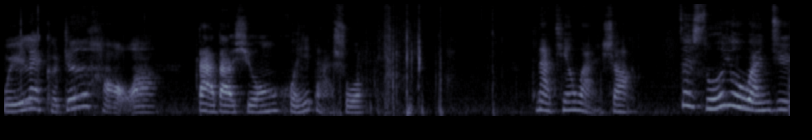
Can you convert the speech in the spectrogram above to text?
回来可真好啊！大大熊回答说。那天晚上，在所有玩具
